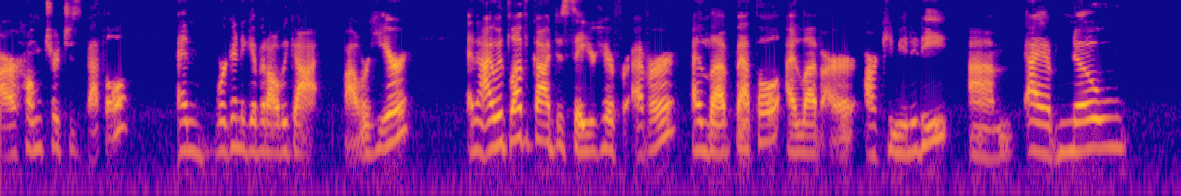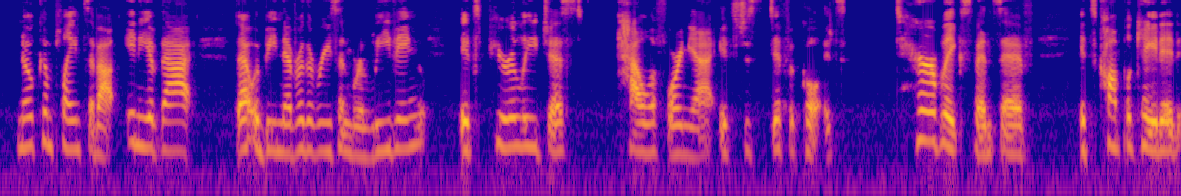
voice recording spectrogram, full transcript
Our home church is Bethel, and we're going to give it all we got while we're here. And I would love God to say you're here forever. I love Bethel. I love our our community. Um, I have no no complaints about any of that. That would be never the reason we're leaving. It's purely just California. It's just difficult. It's terribly expensive. It's complicated.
